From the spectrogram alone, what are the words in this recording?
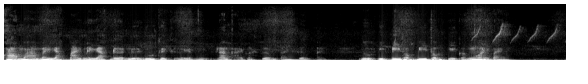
ความว่าไม่อยากไปไม่อยากเดินหรืออยู่เฉยๆอย่างนี้ ร่างกายก็เสื่อมไปเสื่อมไป อยู่อีกปีสองปีสองปีก็ง่อยไปอ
